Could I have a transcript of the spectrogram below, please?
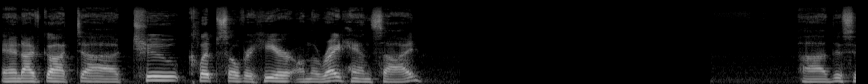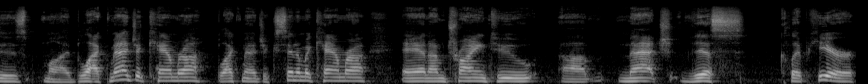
And I've got uh, two clips over here on the right hand side. Uh, this is my Blackmagic camera, Blackmagic Cinema camera, and I'm trying to uh, match this clip here,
